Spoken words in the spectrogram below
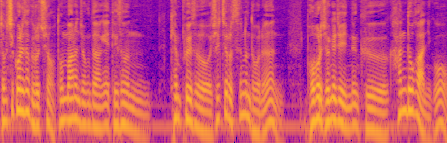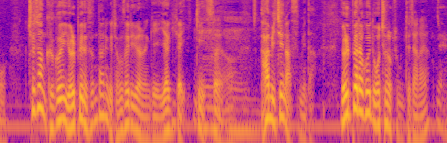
정치권에서 그렇죠. 돈 많은 정당의 대선 캠프에서 실제로 쓰는 돈은 법으로 정해져 있는 그 한도가 아니고 최소한 그거의 10배는 쓴다는 게 정설이라는 게 이야기가 있긴 있어요. 음. 다 믿지는 않습니다. 10배라고 해도 5천억 정도 되잖아요. 네.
